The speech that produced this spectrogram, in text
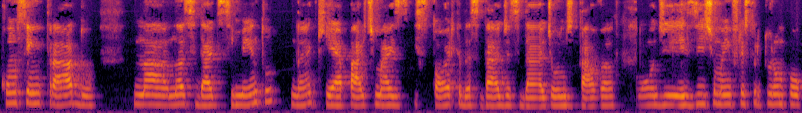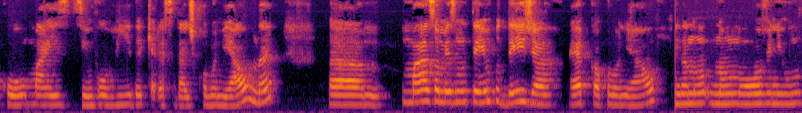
concentrado na, na cidade de Cimento, né, que é a parte mais histórica da cidade, a cidade onde estava, onde existe uma infraestrutura um pouco mais desenvolvida, que era a cidade colonial, né, uh, mas ao mesmo tempo, desde a época colonial, ainda não, não, não houve nenhum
